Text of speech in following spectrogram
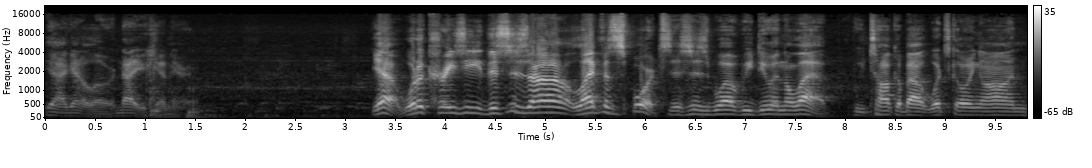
Yeah, I got it lower. Now you can't hear it. Yeah, what a crazy. This is uh life is sports. This is what we do in the lab. We talk about what's going on.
